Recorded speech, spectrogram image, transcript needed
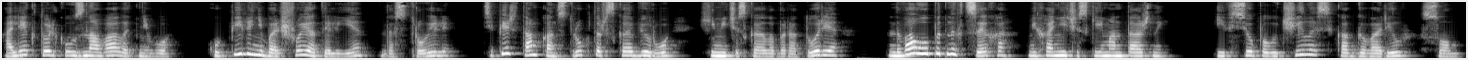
Олег только узнавал от него. Купили небольшое ателье, достроили. Теперь там конструкторское бюро, химическая лаборатория, два опытных цеха, механический и монтажный. И все получилось, как говорил Сом.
